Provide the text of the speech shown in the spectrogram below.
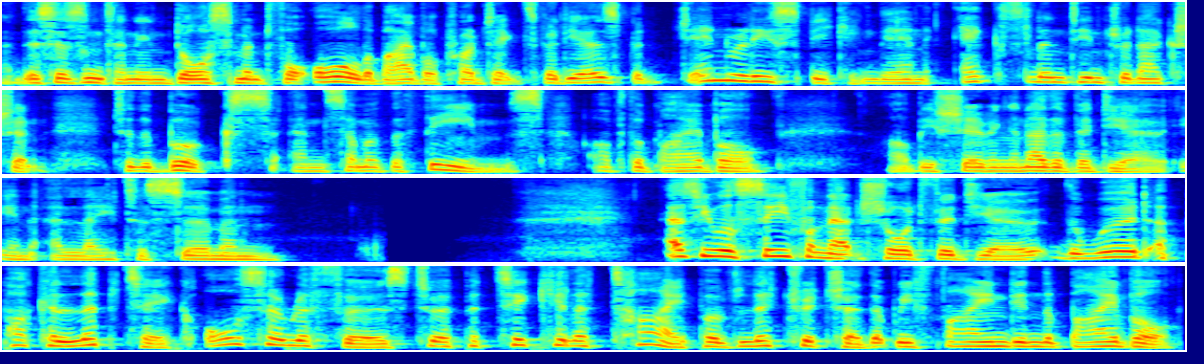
This isn't an endorsement for all the Bible Project's videos, but generally speaking, they're an excellent introduction to the books and some of the themes of the Bible. I'll be sharing another video in a later sermon. As you will see from that short video, the word apocalyptic also refers to a particular type of literature that we find in the Bible,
